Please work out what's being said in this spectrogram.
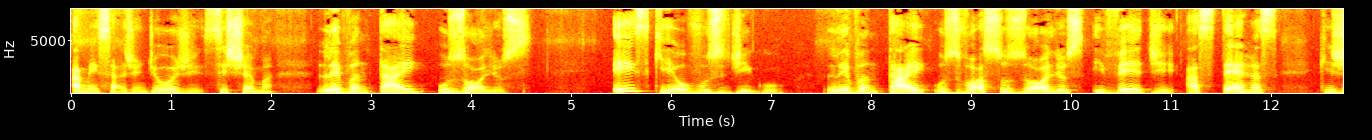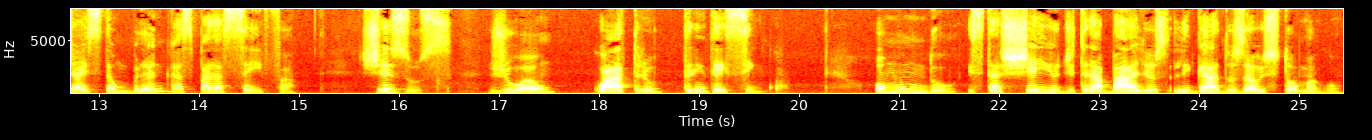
A mensagem de hoje se chama Levantai os olhos. Eis que eu vos digo Levantai os vossos olhos e vede as terras que já estão brancas para a ceifa. Jesus, João 4:35. O mundo está cheio de trabalhos ligados ao estômago.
